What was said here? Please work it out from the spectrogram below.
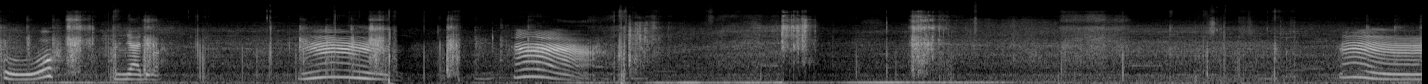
โอ้โหปัญญาดีกว่าอืมห้าอืม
